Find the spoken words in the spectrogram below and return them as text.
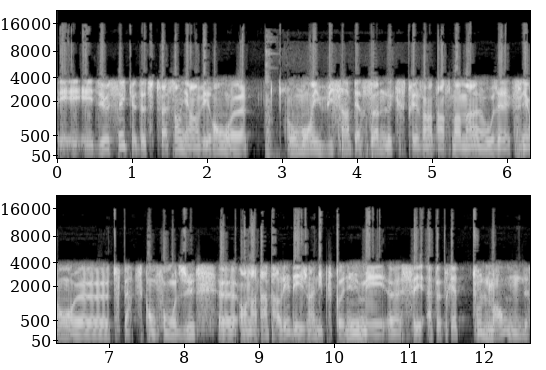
Et, et Dieu sait que de toute façon, il y a environ au moins 800 personnes là, qui se présentent en ce moment aux élections, euh, tout parti confondu. Euh, on entend parler des gens les plus connus, mais euh, c'est à peu près tout le monde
